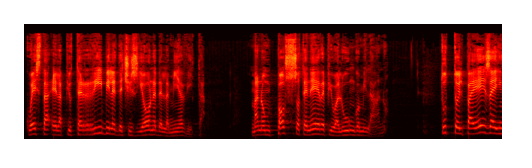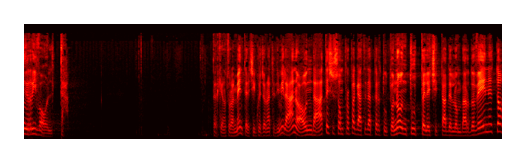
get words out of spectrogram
Questa è la più terribile decisione della mia vita, ma non posso tenere più a lungo Milano. Tutto il paese è in rivolta perché naturalmente le cinque giornate di Milano a ondate si sono propagate dappertutto, non tutte le città del Lombardo-Veneto,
